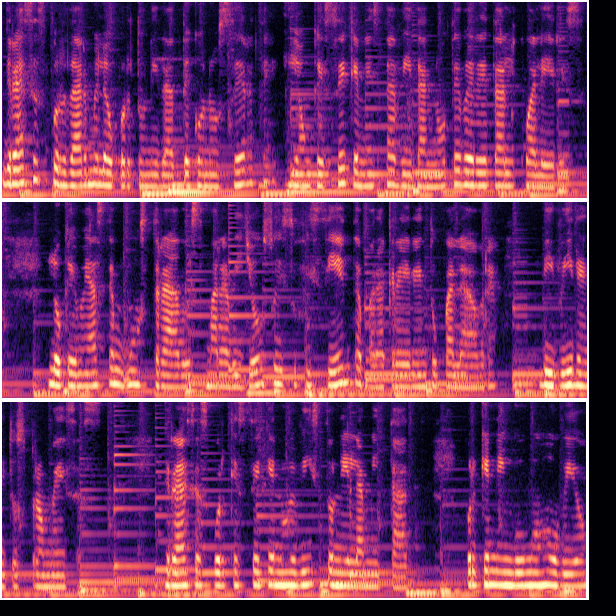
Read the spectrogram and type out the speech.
gracias por darme la oportunidad de conocerte y aunque sé que en esta vida no te veré tal cual eres, lo que me has demostrado es maravilloso y suficiente para creer en tu palabra, vivir en tus promesas. Gracias porque sé que no he visto ni la mitad, porque ningún ojo vio,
